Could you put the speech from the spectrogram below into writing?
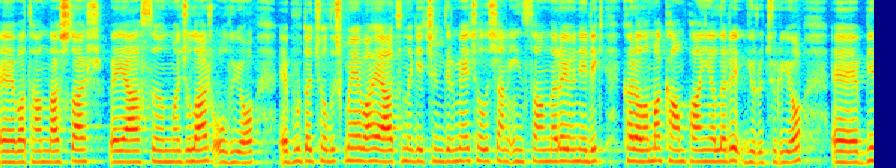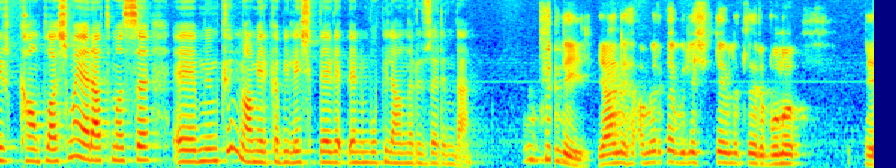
vatandaşlar veya sığınmacılar oluyor. Burada çalışmaya ve hayatını geçindirmeye çalışan insanlara yönelik karalama kampanyaları yürütülüyor. Bir kamplaşma yaratması mümkün mü Amerika Birleşik Devletleri'nin bu planlar üzerinden? Mümkün değil. Yani Amerika Birleşik Devletleri bunu e,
